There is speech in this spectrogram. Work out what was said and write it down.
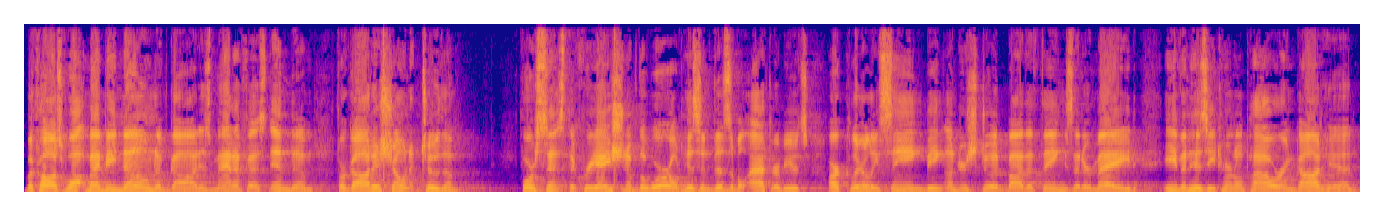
Because what may be known of God is manifest in them, for God has shown it to them. For since the creation of the world, his invisible attributes are clearly seen, being understood by the things that are made, even his eternal power and Godhead,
